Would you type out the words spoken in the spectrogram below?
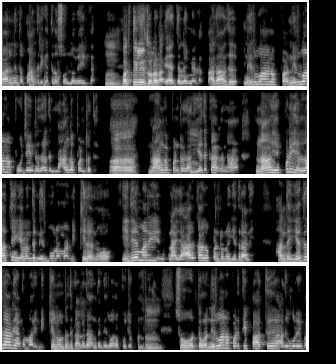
பாருன்னு இந்த மாந்திரிகத்துல சொல்லவே இல்லை. பக்திலையும் சொல்லடா எதுலையுமே இல்ல. அதாவது நிர்வாண ப- நிர்வாண பூஜைன்றது அது நாங்க பண்றது. நாங்க பண்றது. அது. எதுக்காகனா நான் எப்படி எல்லாத்தையும் இழந்து நிர்மூலமா நிக்கிறேனோ இதே மாதிரி நான் யாருக்காக பண்றேனோ எதிராளி. அந்த எதிராளி அந்த மாதிரி நிக்கணும்ன்றதுக்காக தான் அந்த நிர்வாண பூஜை பண்றது. சோ ஒருத்தவங்க நிர்வாணப்படுத்தி பார்த்து அது மூலியமா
